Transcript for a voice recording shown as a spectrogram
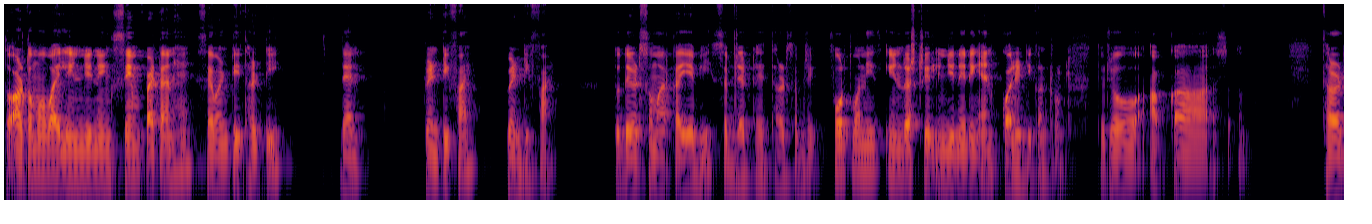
तो ऑटोमोबाइल इंजीनियरिंग सेम पैटर्न है seventy thirty then twenty five twenty five तो डेढ़ सौ मार्क का ये भी सब्जेक्ट है third subject fourth one is industrial engineering and quality control तो जो आपका थर्ड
